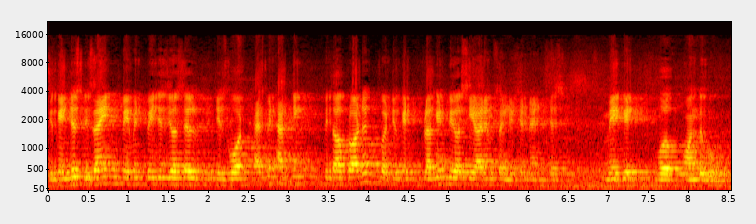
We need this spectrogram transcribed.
you can just design payment pages yourself, which is what has been happening with our product, but you can plug into your CRM solution and just make it work on the go.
